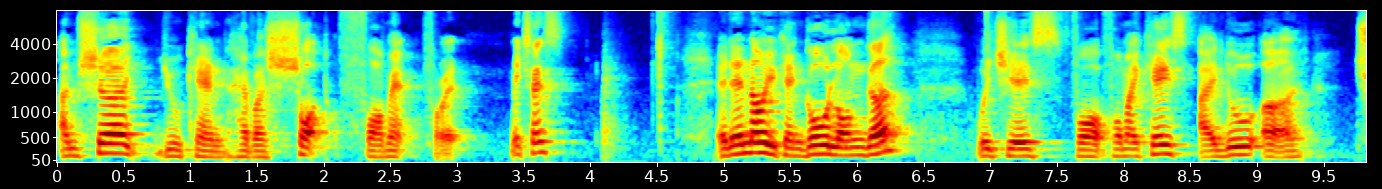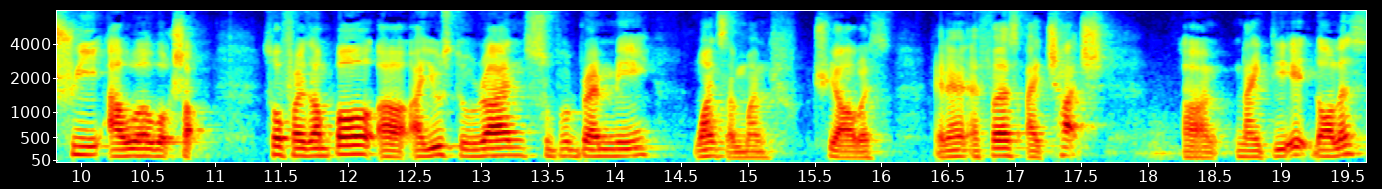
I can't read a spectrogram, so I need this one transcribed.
I'm sure you can have a short format for it. Make sense? And then now you can go longer, which is for, for my case, I do a three hour workshop. So for example, uh, I used to run Super Brand Me once a month, three hours. And then at first I charged uh, $98.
